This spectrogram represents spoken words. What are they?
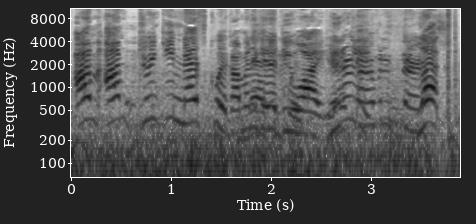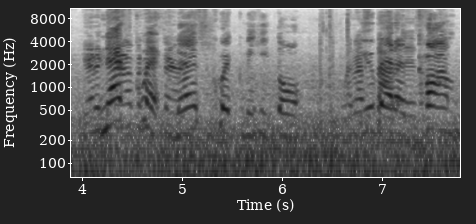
I'm I'm drinking Nesquik. I'm gonna get a Nesquik. DUI. Get Literally. search. Look, Get a Nesquik. Quick, mijito. Buenas You better tardes. calm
